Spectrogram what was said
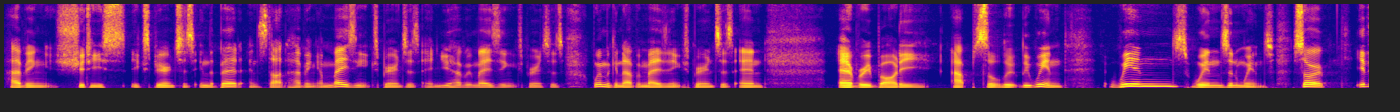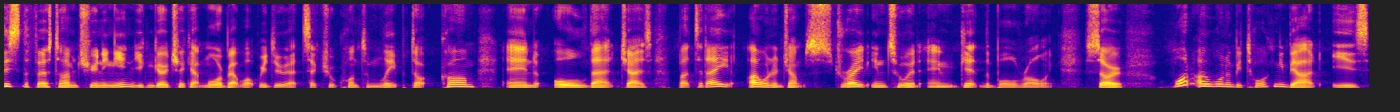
having shitty experiences in the bed and start having amazing experiences and you have amazing experiences women can have amazing experiences and everybody absolutely win. Wins wins and wins. So if this is the first time tuning in you can go check out more about what we do at sexualquantumleap.com and all that jazz. But today i want to jump straight into it and get the ball rolling. So what I want to be talking about is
